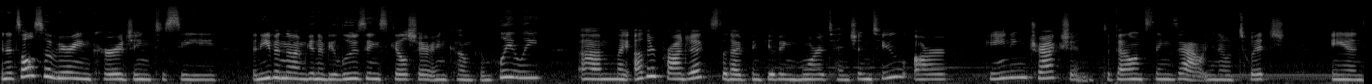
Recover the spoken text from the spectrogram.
And it's also very encouraging to see that even though I'm going to be losing Skillshare income completely, um, my other projects that I've been giving more attention to are gaining traction to balance things out. You know, Twitch and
